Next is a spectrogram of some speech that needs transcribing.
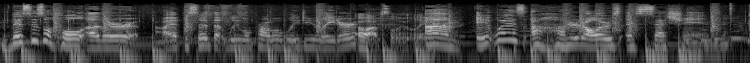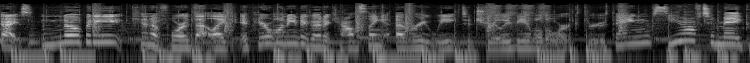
this is a whole other episode that we will probably do later. Oh, absolutely. Um, it was a hundred dollars a session. Guys, nobody can afford that. Like, if you're wanting to go to counseling every week to truly be able to work through things, You have to make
